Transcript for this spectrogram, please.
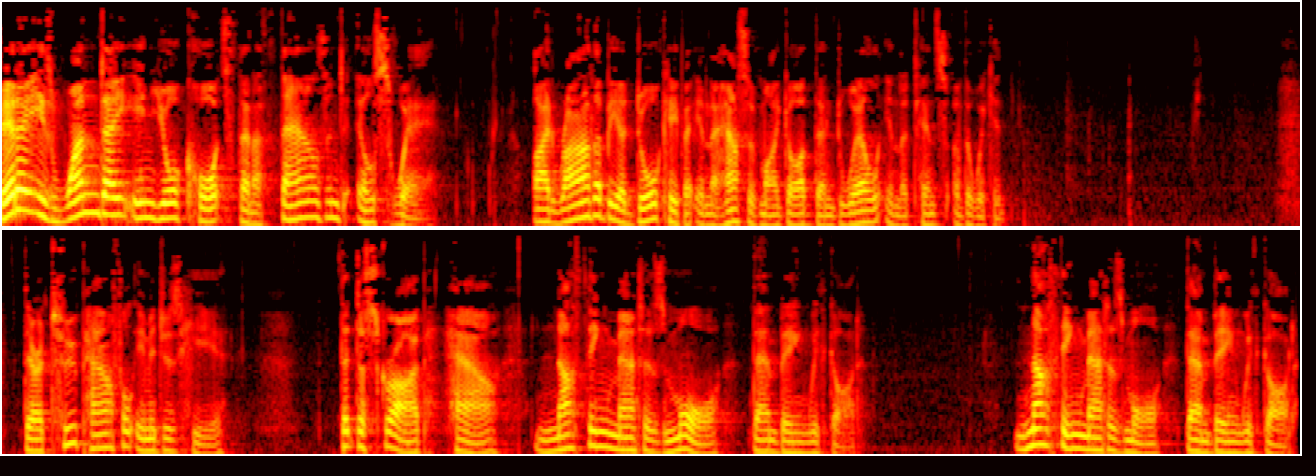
Better is one day in your courts than a thousand elsewhere. I'd rather be a doorkeeper in the house of my God than dwell in the tents of the wicked. There are two powerful images here that describe how nothing matters more than being with God. Nothing matters more than being with God.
